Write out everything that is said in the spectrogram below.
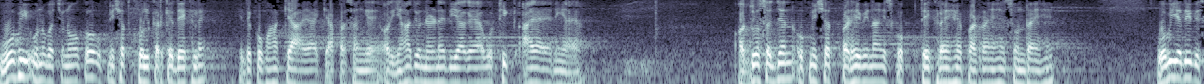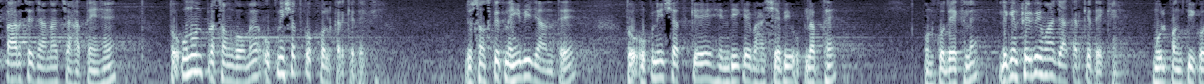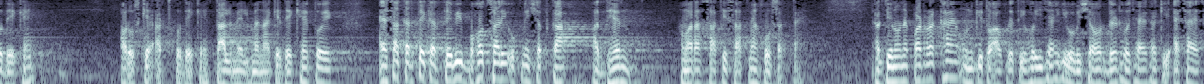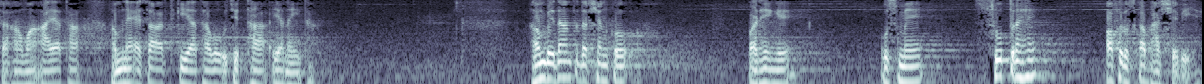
वो भी उन वचनों को उपनिषद खोल करके देख लें कि देखो वहाँ क्या आया, क्या प्रसंग है, और यहाँ जो निर्णय दिया गया, वो ठीक आया या नहीं आया। और जो सज्जन उपनिषद पढ़े बिना इसको देख रहे हैं, पढ़ रहे हैं, सुन रहे हैं, वो भी यदि विस्तार से जाना चाहते हैं तो उन उन प्रसंगों में उपनिषद को खोल करके देखें। जो संस्कृत नहीं भी जानते तो उपनिषद के हिंदी के भाष्य भी उपलब्ध हैं। उनको देख लें। लेकिन फिर भी वहाँ जाकर के देखें। मूल पंक्ति को देखें और उसके अर्थ को देखें। तालमेल बना के देखें। तो एक ऐसा करते करते भी बहुत सारी उपनिषद का अध्ययन हमारा साथ ही साथ में हो सकता है। अब जिन्होंने पढ़ रखा है, उनकी तो आवृत्ति हो ही जाएगी। वो विषय और दृढ़ हो जाएगा कि ऐसा ऐसा हाँ वहाँ आया था। हमने ऐसा अर्थ किया था, वो उचित था या नहीं था। हम वेदांत दर्शन को पढ़ेंगे उसमें सूत्र है और फिर उसका भाष्य भी है।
